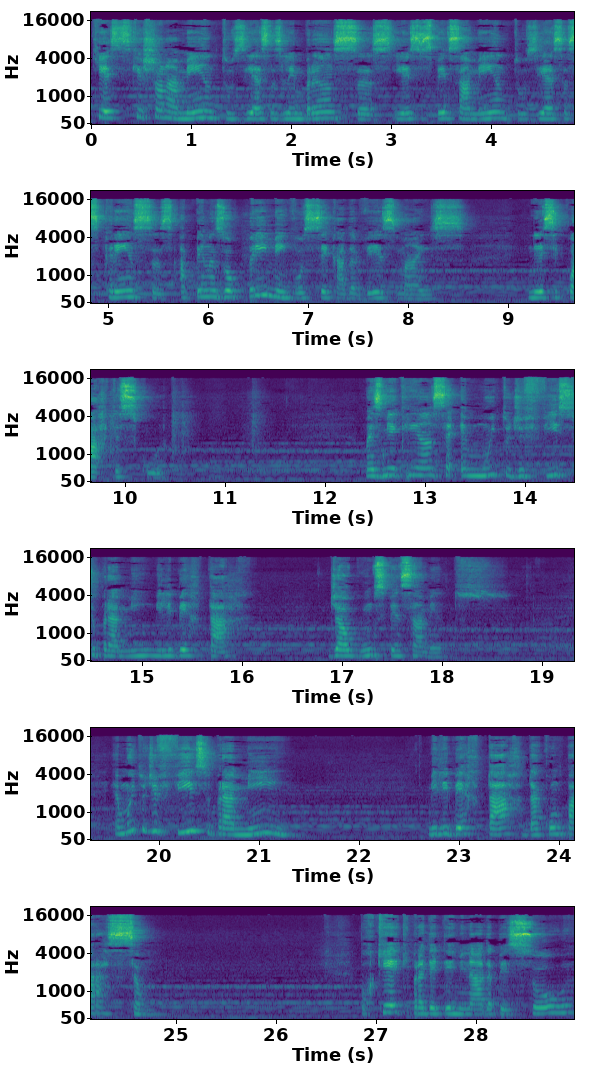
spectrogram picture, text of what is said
que esses questionamentos e essas lembranças e esses pensamentos e essas crenças apenas oprimem você cada vez mais nesse quarto escuro. Mas minha criança, é muito difícil para mim me libertar de alguns pensamentos. É muito difícil para mim me libertar da comparação. Por que que para determinada pessoa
